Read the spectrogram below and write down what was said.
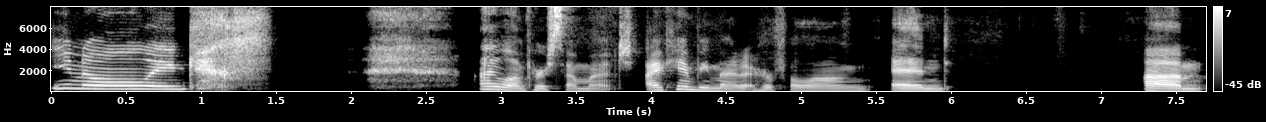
you know, like, I love her so much. I can't be mad at her for long. And um,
